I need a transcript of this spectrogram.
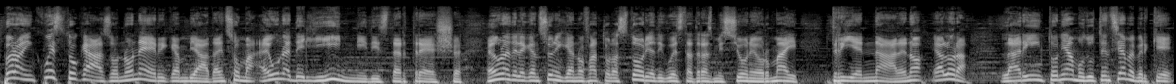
però in questo caso non è ricambiata, insomma è una degli inni di Star Trash, è una delle canzoni che hanno fatto la storia di questa trasmissione ormai triennale, no? E allora la rintoniamo tutte insieme perché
